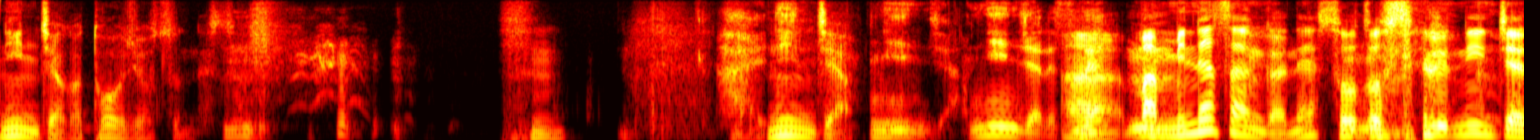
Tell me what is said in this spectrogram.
忍者が登場するんですはい。忍者。忍者。忍者ですね。あ。まあうん。皆さんがね想像してる忍者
